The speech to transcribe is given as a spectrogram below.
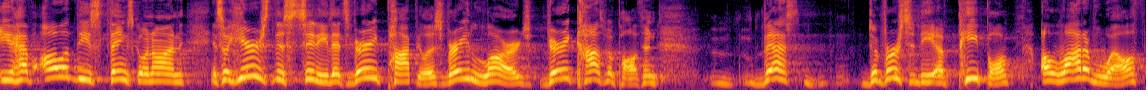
you have all of these things going on. And so here's this city that's very populous, very large, very cosmopolitan, vast, diversity of people, a lot of wealth,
